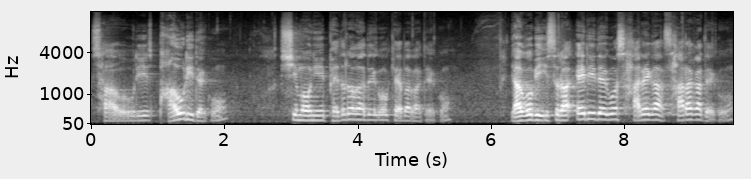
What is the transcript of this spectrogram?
사울이 바울이 되고 시몬이 베드로가 되고 게바가 되고 야곱이 이스라엘이 되고 사레가 사라가 되고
